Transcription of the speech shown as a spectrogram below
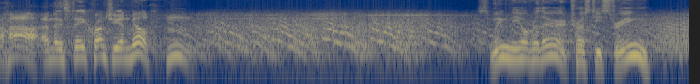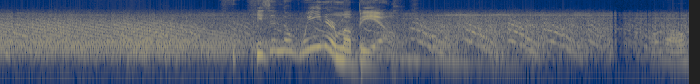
Aha, and they stay crunchy in milk. Hmm. Swing me over there, trusty string. He's in the Wienermobile. Oh no,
